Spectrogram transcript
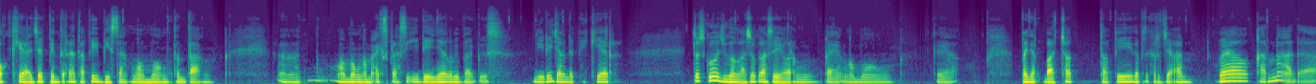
oke okay aja pinternya tapi bisa ngomong tentang uh, ngomong sama ekspresi idenya lebih bagus. Jadi jangan dipikir. Terus gue juga nggak suka sih orang kayak ngomong kayak banyak bacot tapi dapat kerjaan. Well karena ada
